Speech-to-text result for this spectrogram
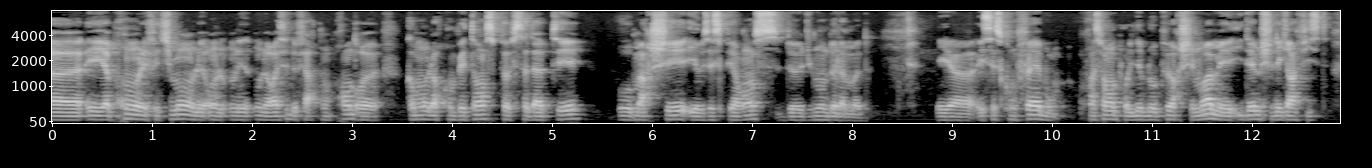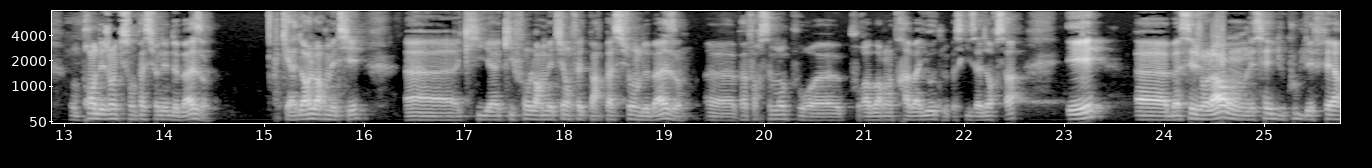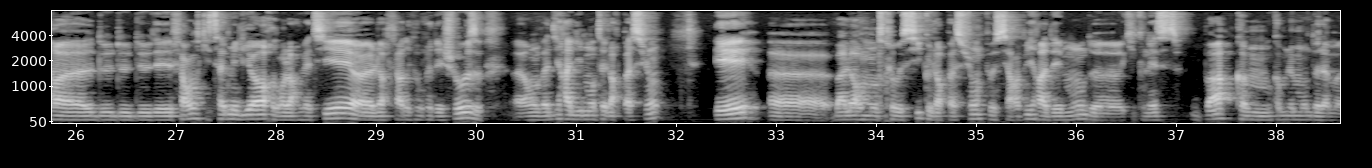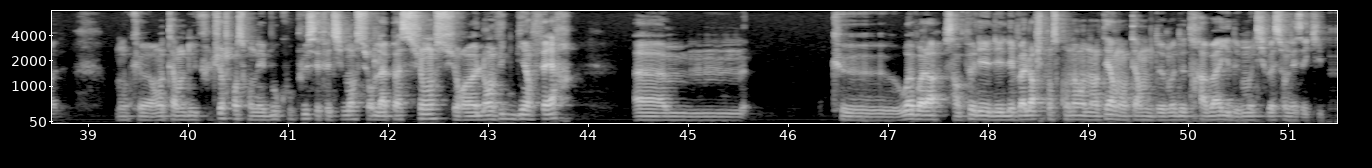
Euh, et après, on, effectivement, on, leur essaie de faire comprendre comment leurs compétences peuvent s'adapter au marché et aux espérances du monde de la mode. Et, euh, et c'est ce qu'on fait. Bon, principalement pour les développeurs chez moi, mais idem chez les graphistes. On prend des gens qui sont passionnés de base, qui adorent leur métier, euh, qui, qui font leur métier en fait par passion de base, euh, pas forcément pour, euh, pour avoir un travail autre, mais parce qu'ils adorent ça. Et euh, bah, ces gens-là, on essaye du coup de les faire, euh, de, de, de, les faire en sorte qu'ils s'améliorent dans leur métier, euh, leur faire découvrir des choses, on va dire alimenter leur passion et bah, leur montrer aussi que leur passion peut servir à des mondes qu'ils connaissent ou pas, comme, comme le monde de la mode. Donc euh, en termes de culture, je pense qu'on est beaucoup plus effectivement sur de la passion, sur euh, l'envie de bien faire. Euh, que ouais voilà, c'est un peu les, les, les, valeurs je pense qu'on a en interne en termes de mode de travail et de motivation des équipes.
